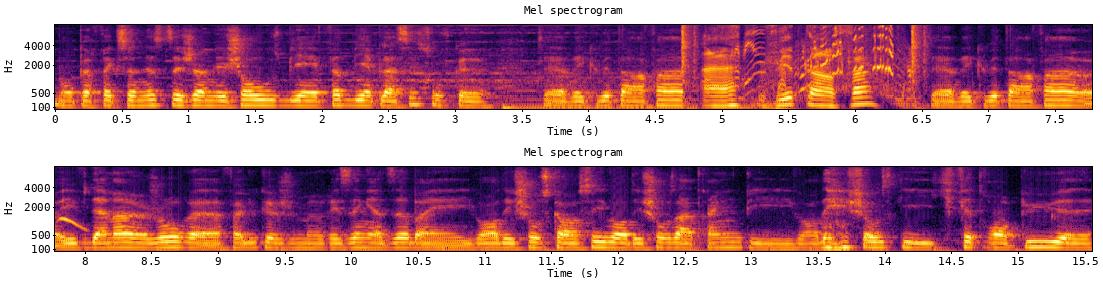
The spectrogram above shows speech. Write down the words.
mon perfectionniste, j'aime les choses bien faites, bien placées, sauf que avec huit enfants. Hein? Huit enfants? Avec huit enfants, évidemment, un jour, il a fallu que je me résigne à dire ben il va y avoir des choses cassées, il va y avoir des choses à traîner, puis il va y avoir des choses qui ne fitteront plus, euh,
